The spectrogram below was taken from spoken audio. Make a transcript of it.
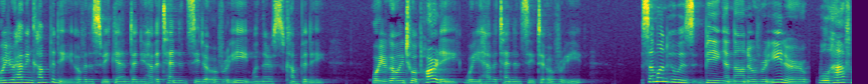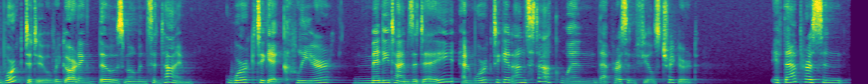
or you're having company over this weekend and you have a tendency to overeat when there's company. Or you're going to a party where you have a tendency to overeat. Someone who is being a non overeater will have work to do regarding those moments in time. Work to get clear many times a day and work to get unstuck when that person feels triggered. If that person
